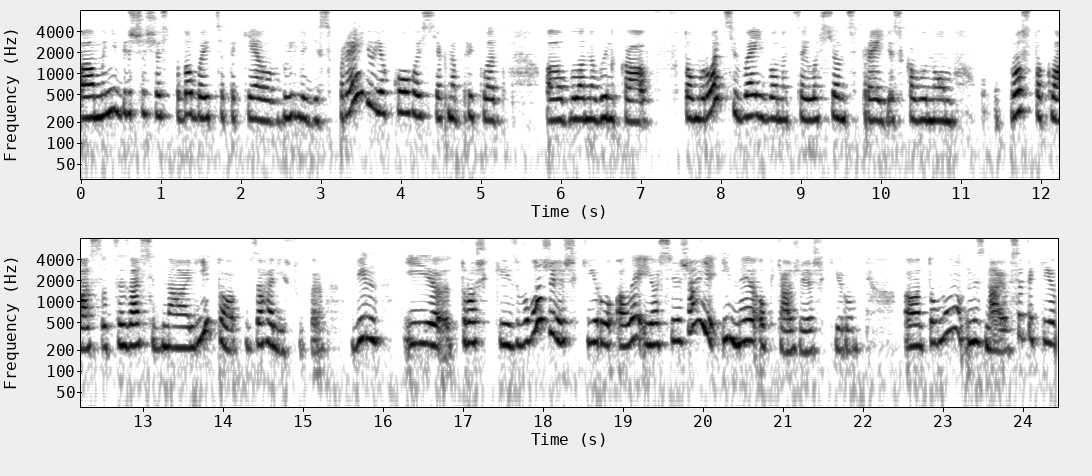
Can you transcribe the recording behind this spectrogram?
Е, Мені більше щось подобається таке у вигляді спрею якогось, як, наприклад, е, була новинка в тому році Вейвон, цей лосьон спрей з кавуном. Просто клас. Оце засіб на літо взагалі супер. Він і трошки зволожує шкіру, але і освіжає, і не обтяжує шкіру. Е, Тому не знаю, все-таки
